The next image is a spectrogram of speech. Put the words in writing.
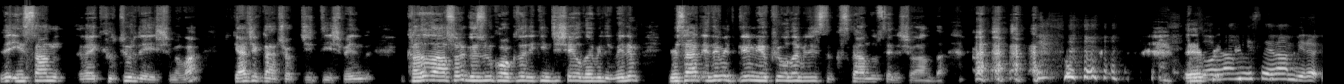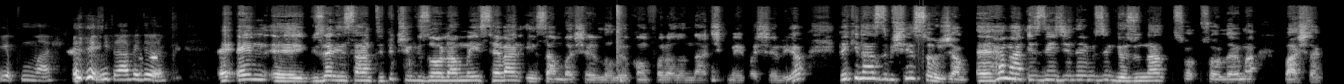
Bir de insan ve kültür değişimi var. Gerçekten çok ciddi iş. Benim Kanada'dan sonra gözümü korkutan ikinci şey olabilir. Benim cesaret edemediklerimi yapıyor olabilirsin. Kıskandım seni şu anda. Zorlanmayı seven bir yapım var. İtiraf ediyorum. E, en e, güzel insan tipi çünkü zorlanmayı seven insan başarılı oluyor, konfor alanından çıkmayı başarıyor. Peki Nazlı bir şey soracağım. E, hemen izleyicilerimizin gözünden sor- sorularıma başla-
